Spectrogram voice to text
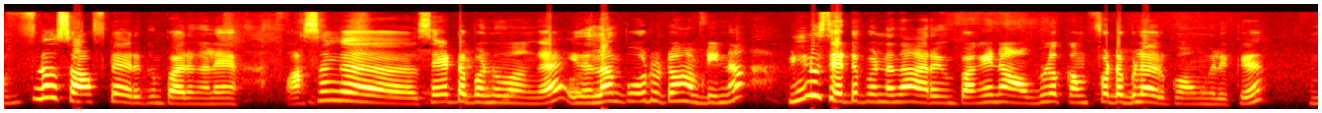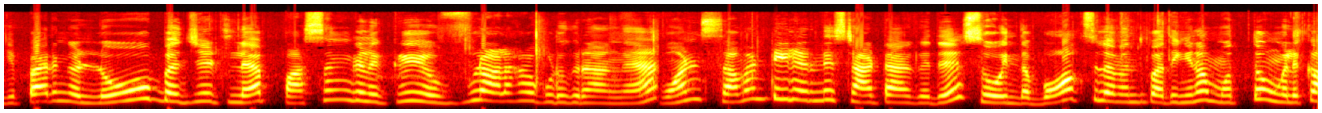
எவ்வளோ சாஃப்டாக இருக்குன்னு பாருங்களேன். பசங்க சேட்டை பண்ணுவாங்க. இதெல்லாம் போட்டுட்டோம் அப்படின்னா இன்னும் சேட்டை பண்ண தான் ஆரம்பிப்பாங்க. ஏன்னா அவ்வளோ கம்ஃபர்டபுளாக இருக்கும் அவங்களுக்கு. இங்க பாருங்க லோ பட்ஜெட்ல பசங்களுக்கு எவ்வளவு அழகா கொடுக்குறாங்க. ஒன் செவன்ட்டிலேருந்தே ஸ்டார்ட் ஆகுது. ஸோ இந்த பாக்ஸ்ல வந்து பாத்தீங்கன்னா மொத்தம் உங்களுக்கு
